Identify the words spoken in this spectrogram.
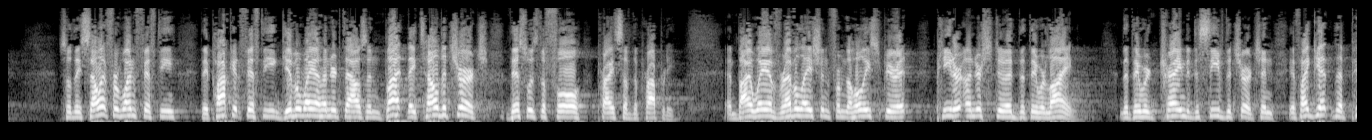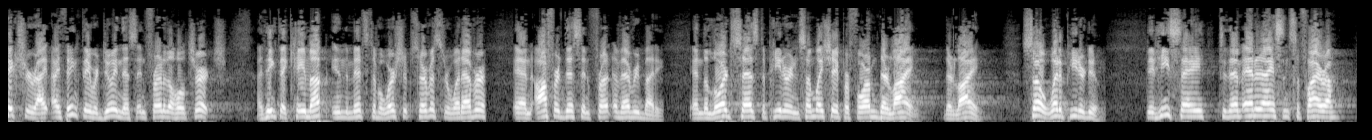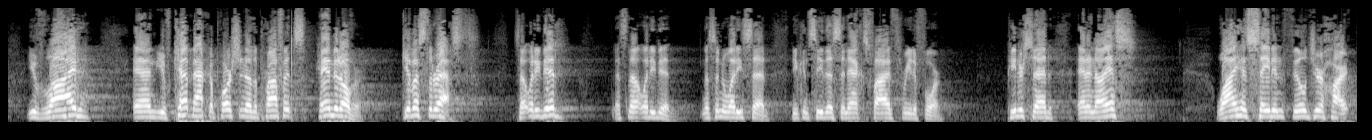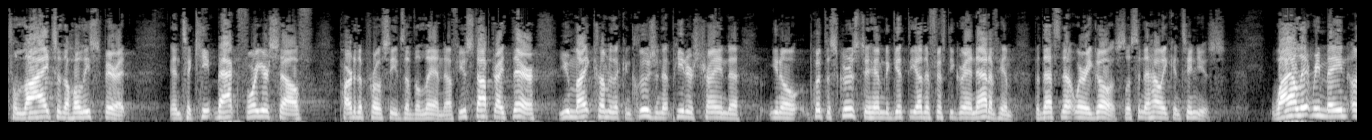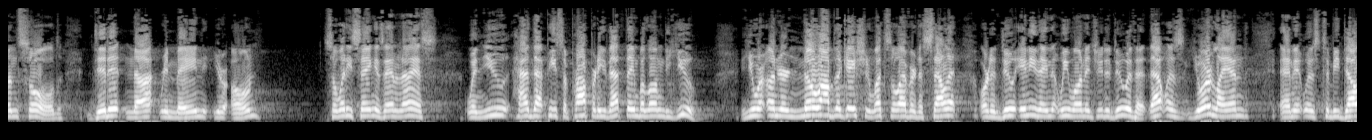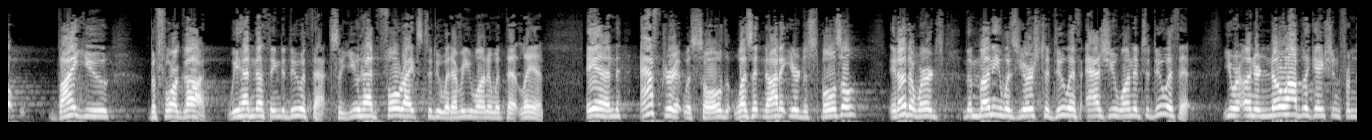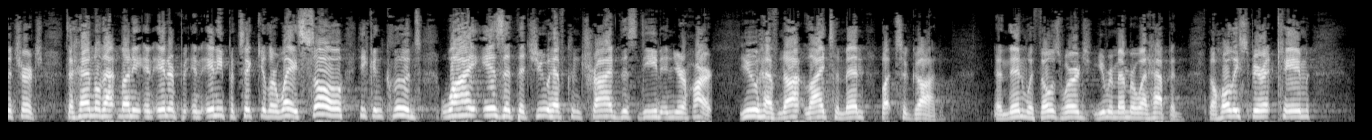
So they sell it for 150, they pocket 50, give away 100,000, but they tell the church this was the full price of the property. And by way of revelation from the Holy Spirit, Peter understood that they were lying. That they were trying to deceive the church. And if I get the picture right, I think they were doing this in front of the whole church. I think they came up in the midst of a worship service or whatever and offered this in front of everybody. And the Lord says to Peter in some way, shape, or form, they're lying. They're lying. So what did Peter do? Did he say to them, Ananias and Sapphira, you've lied and you've kept back a portion of the profits, hand it over. Give us the rest. Is that what he did? That's not what he did. Listen to what he said. You can see this in Acts 5, 3 to 4. Peter said, Ananias, why has Satan filled your heart to lie to the Holy Spirit and to keep back for yourself part of the proceeds of the land. Now, if you stopped right there, you might come to the conclusion that Peter's trying to, you know, put the screws to him to get the other 50 grand out of him. But that's not where he goes. Listen to how he continues. While it remained unsold, did it not remain your own? So what he's saying is, Ananias, when you had that piece of property, that thing belonged to you. You were under no obligation whatsoever to sell it or to do anything that we wanted you to do with it. That was your land and it was to be dealt by you before God. We had nothing to do with that. So you had full rights to do whatever you wanted with that land. And after it was sold, was it not at your disposal? In other words, the money was yours to do with as you wanted to do with it. You were under no obligation from the church to handle that money in, inter, in any particular way. So, he concludes, why is it that you have contrived this deed in your heart? You have not lied to men, but to God. And then with those words, you remember what happened. The Holy Spirit came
